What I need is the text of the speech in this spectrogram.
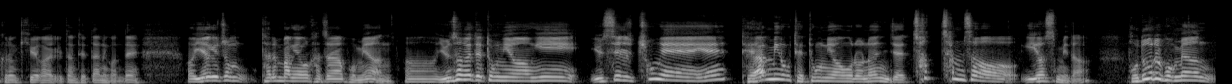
그런 기회가 일단 됐다는 건데 어, 이야기 좀 다른 방향으로 가자 보면 어, 윤석열 대통령이 유실 총회에 대한민국 대통령으로는 이제 첫 참석이었습니다. 보도를 보면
